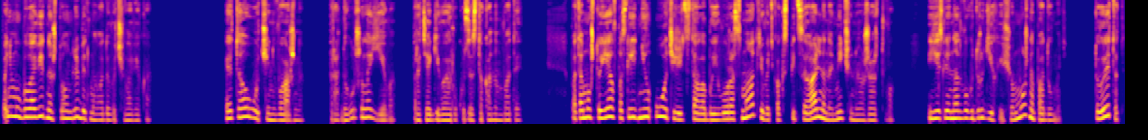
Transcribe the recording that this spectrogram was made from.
По нему было видно, что он любит молодого человека. «Это очень важно», — продолжила Ева, протягивая руку за стаканом воды потому что я в последнюю очередь стала бы его рассматривать как специально намеченную жертву. Если на двух других еще можно подумать, то этот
